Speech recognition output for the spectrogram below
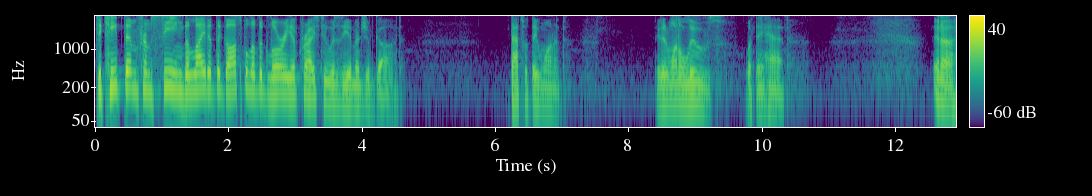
to keep them from seeing the light of the gospel of the glory of Christ, who is the image of God. That's what they wanted. They didn't want to lose what they had. In a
